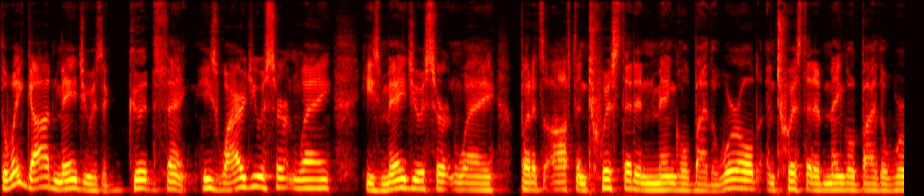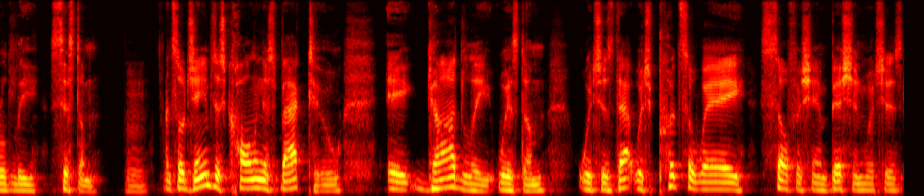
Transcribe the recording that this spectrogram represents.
The way God made you is a good thing. He's wired you a certain way, He's made you a certain way, but it's often twisted and mangled by the world and twisted and mangled by the worldly system. Hmm. And so James is calling us back to a godly wisdom, which is that which puts away selfish ambition, which is,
